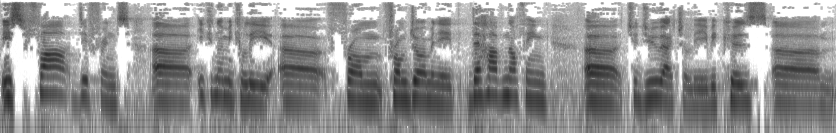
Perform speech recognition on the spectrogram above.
is far different uh, economically uh, from from Germany. They have nothing uh, to do actually because um,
